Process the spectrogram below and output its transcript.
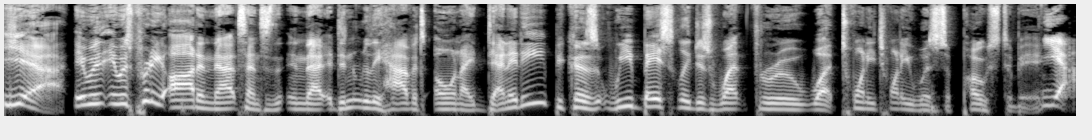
Yeah, it was it was pretty odd in that sense, in that it didn't really have its own identity because we basically just went through what 2020 was supposed to be. Yeah.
